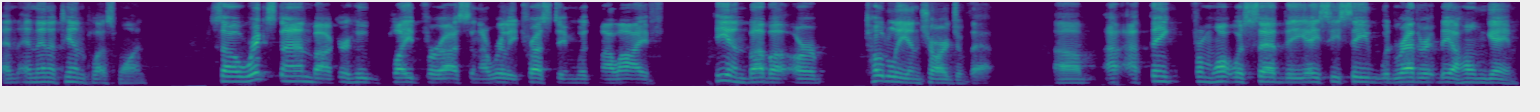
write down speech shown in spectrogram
and, and then a 10 plus one. So Rick Steinbacher, who played for us, and I really trust him with my life, he and Bubba are totally in charge of that. Um, I, I, think from what was said, the ACC would rather it be a home game.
